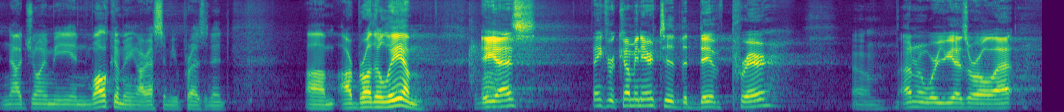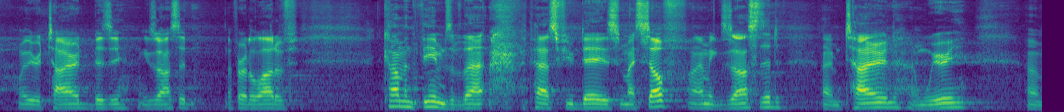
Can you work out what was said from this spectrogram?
And now join me in welcoming our SMU president, um, our brother Liam. Hey guys, thanks for coming here to the day of prayer. Um, I don't know where you guys are all at, whether you're tired, busy, exhausted. I've heard a lot of common themes of that the past few days. Myself, I'm exhausted, I'm tired, I'm weary, um,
